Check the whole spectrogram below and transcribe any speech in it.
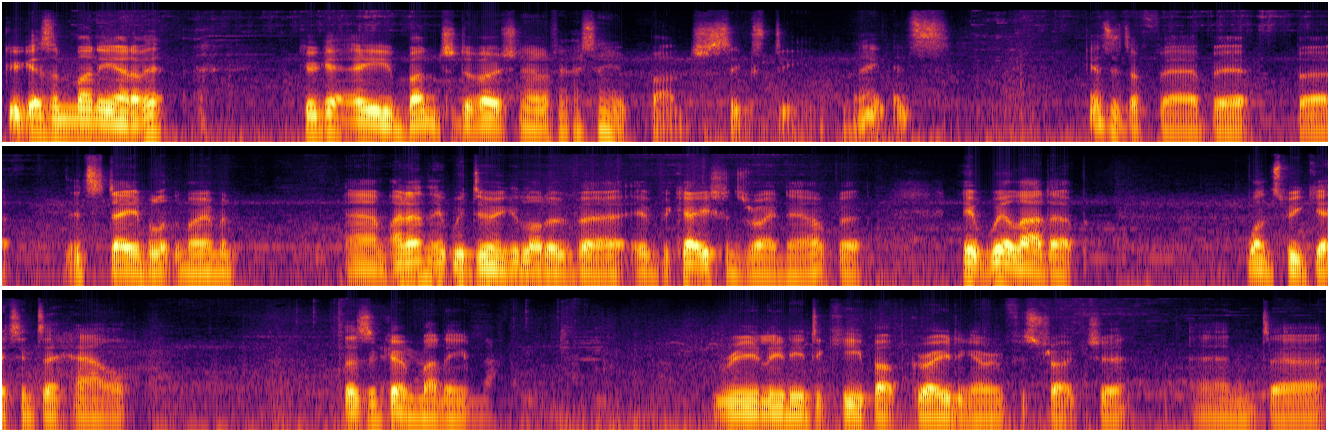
Could get some money out of it. Could get a bunch of devotion out of it. I say a bunch, 16. Right? It's, I guess it's a fair bit, but it's stable at the moment. Um, I don't think we're doing a lot of uh, invocations right now, but it will add up once we get into hell. There's a good money. Really need to keep upgrading our infrastructure, and uh,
